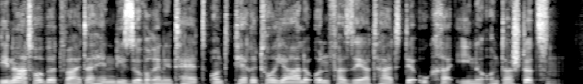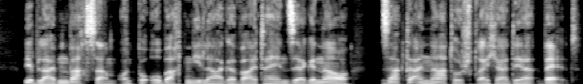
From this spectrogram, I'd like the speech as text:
die NATO wird weiterhin die Souveränität und territoriale Unversehrtheit der Ukraine unterstützen. Wir bleiben wachsam und beobachten die Lage weiterhin sehr genau, sagte ein NATO-Sprecher der Welt.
